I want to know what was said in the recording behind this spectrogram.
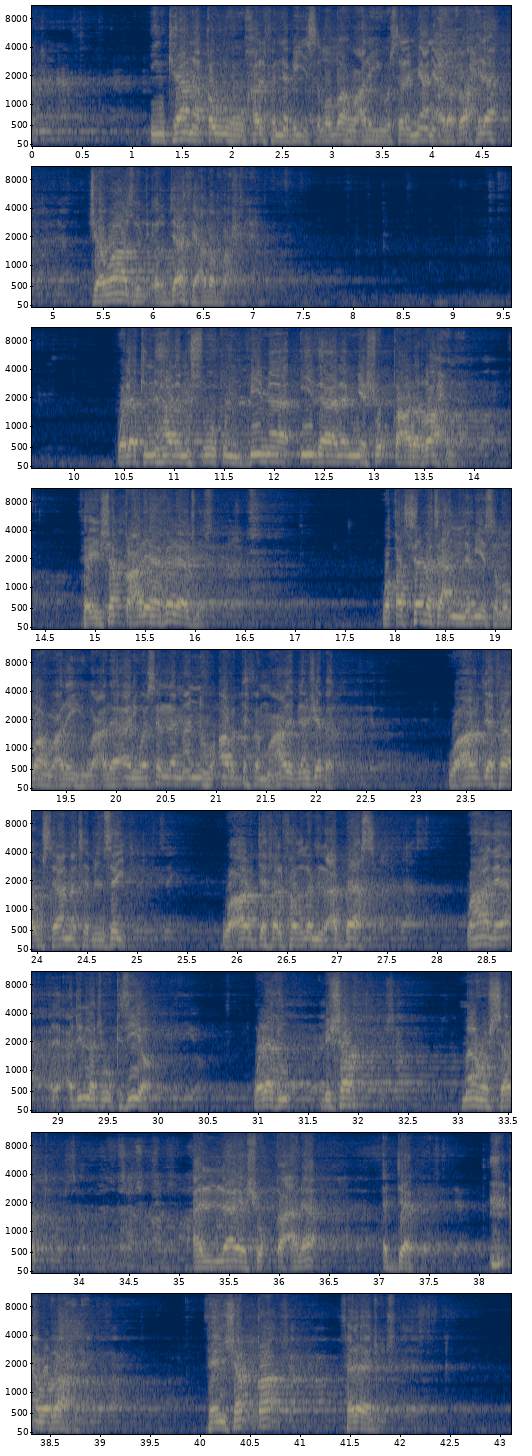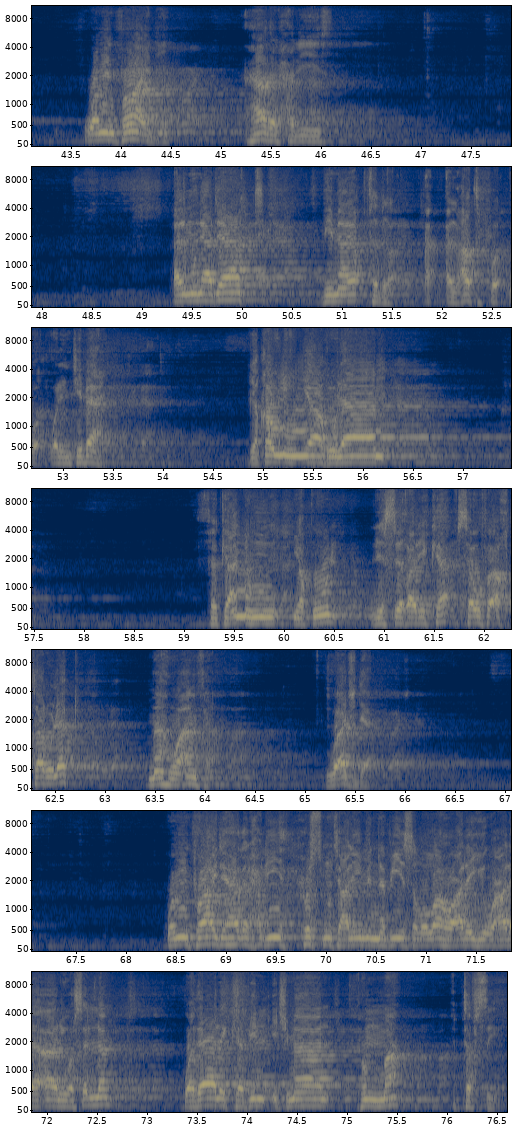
إن كان قوله خلف النبي صلى الله عليه وسلم يعني على الراحلة جواز الإرداف على الراحلة. ولكن هذا مشروط بما إذا لم يشق على الراحلة فإن شق عليها فلا يجوز. وقد ثبت عن النبي صلى الله عليه وعلى آله وسلم أنه أردف معاذ بن جبل وأردف أسامة بن زيد وأردف الفضل بن العباس وهذا أدلته كثيرة ولكن بشرط ما هو الشرط؟ ألا يشق على الدابة أو الراحلة فإن شق فلا يجوز. ومن فوائد هذا الحديث المنادات بما يقتضي العطف والانتباه لقوله يا غلام. فكأنه يقول لصغرك سوف أختار لك ما هو أنفع وأجدى. ومن فوائد هذا الحديث حسن تعليم النبي صلى الله عليه وعلى آله وسلم وذلك بالإجمال ثم التفصيل.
